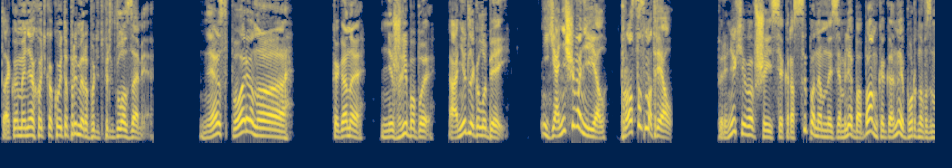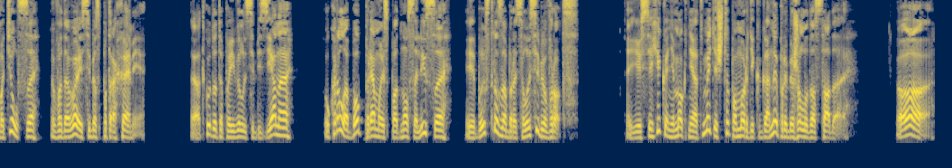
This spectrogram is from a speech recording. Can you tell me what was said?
Так у меня хоть какой-то пример будет перед глазами. Не спорю, но... Кагане, не жри бобы, они для голубей. Я ничего не ел, просто смотрел. Принюхивавшийся к рассыпанным на земле бобам, Кагане бурно возмутился, выдавая себя с потрохами. Откуда-то появилась обезьяна, украла боб прямо из-под носа лиса и быстро забросила себе в рот. Йосихико не мог не отметить, что по морде Каганы пробежала досада. «О,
